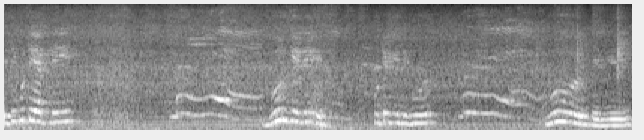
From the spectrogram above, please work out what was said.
दीदी कुठे आहे आपली? भूर गेली. कुठे गेली भूर? भूर गेली.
